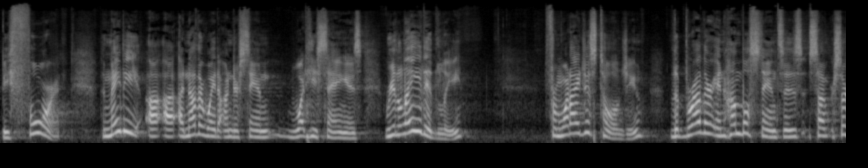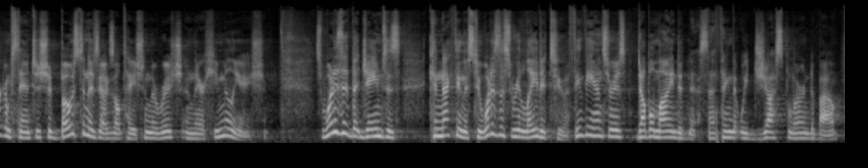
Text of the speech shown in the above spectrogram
before it. Maybe uh, another way to understand what he's saying is relatedly, from what I just told you, the brother in humble stances, circumstances should boast in his exaltation, the rich in their humiliation. So, what is it that James is connecting this to? What is this related to? I think the answer is double mindedness, that thing that we just learned about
